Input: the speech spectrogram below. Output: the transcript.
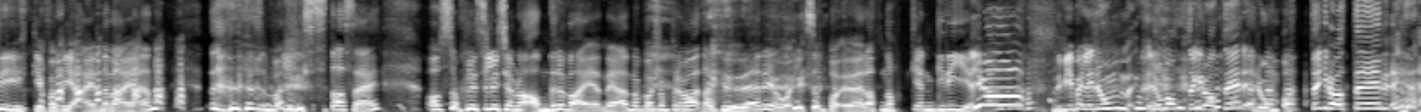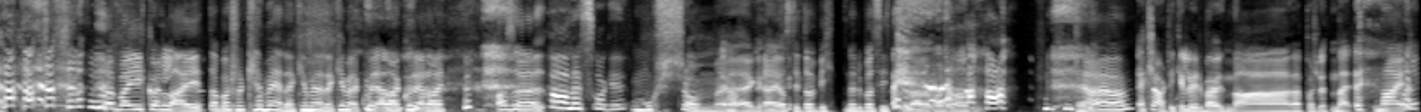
fyker forbi ene veien. Som bare lister seg. Og så plutselig kommer den andre veien igjen. Og bare så prøver, De hører jo liksom på øret at noen griner. Ja! Vi melder rom. Rom åtte gråter. Rom åtte gråter. Jeg bare gikk og leita. Bare sånn, hvem er det? Hvem er det? Hvem er det? Hvor er de? Hvor er de? Altså, ah, det er så gøy. morsom ja. greie å sitte og vitne. Du bare sitter der og bare sånn Ja, ja. Jeg klarte ikke å lure meg unna på slutten der. Nei.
